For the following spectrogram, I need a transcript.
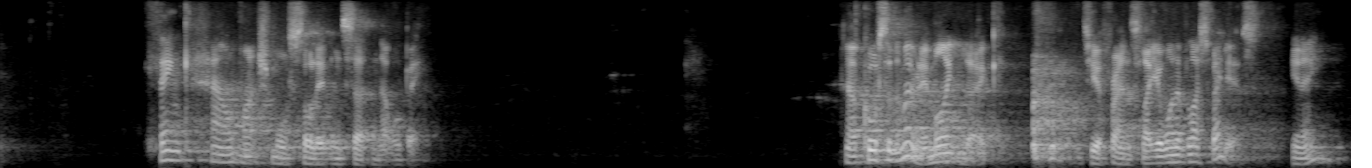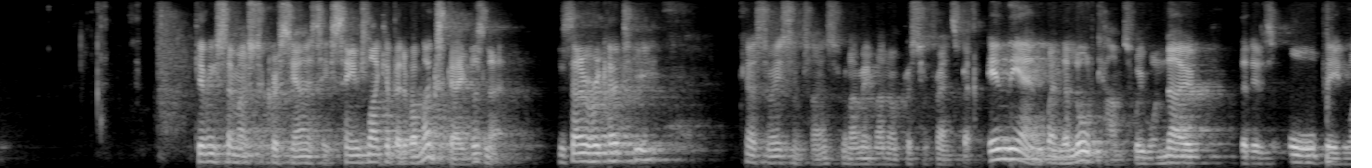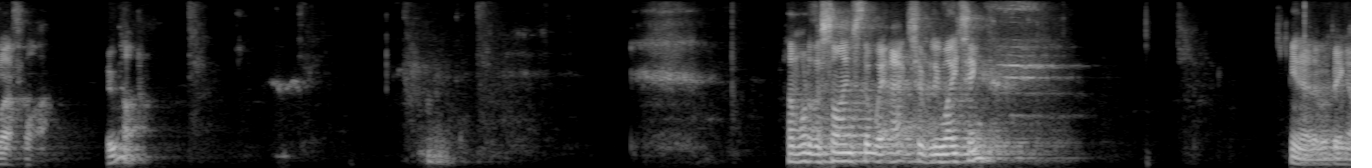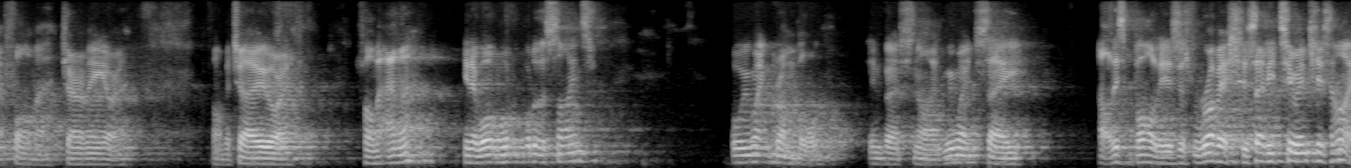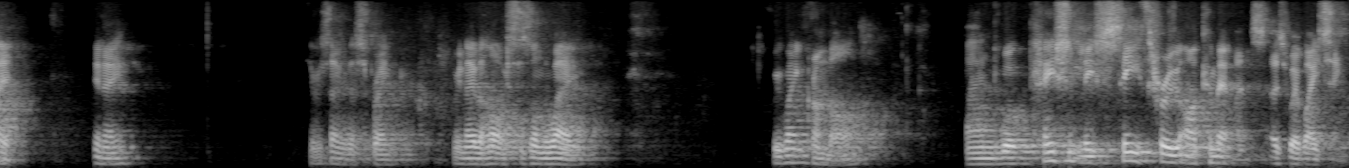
Think how much more solid and certain that will be. Now, of course, at the moment, it might look to your friends like you're one of life's failures, you know? Giving so much to Christianity seems like a bit of a mug's game, doesn't it? Does that ever occur to you? It occurs to me sometimes when I meet my non-Christian friends. But in the end, when the Lord comes, we will know that it has all been worthwhile. We will. And what are the signs that we're actively waiting? You know, that we're being a farmer Jeremy or a farmer Joe or a farmer Anna. You know, what, what, what are the signs? Well, we won't grumble in verse 9. We won't say, oh, this barley is just rubbish. It's only two inches high. You know, give us over the spring. We know the harvest is on the way. We won't grumble and we'll patiently see through our commitments as we're waiting.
